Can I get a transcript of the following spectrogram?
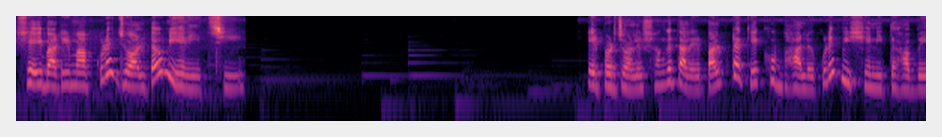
সেই বাটির মাপ করে জলটাও নিয়ে নিচ্ছি। এরপর জলের সঙ্গে তালের পাল্পটাকে খুব ভালো করে মিশিয়ে নিতে হবে।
